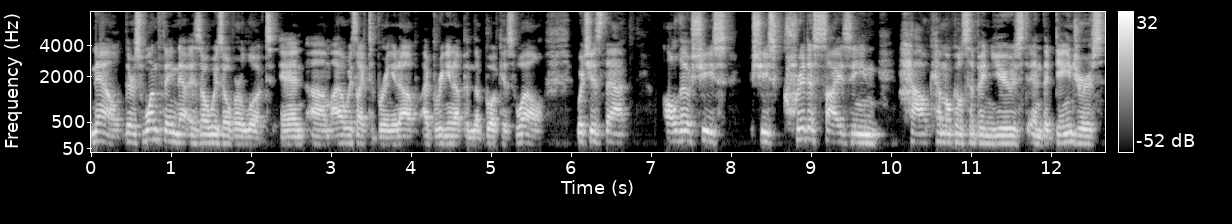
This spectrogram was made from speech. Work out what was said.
Now, there's one thing that is always overlooked, and um, I always like to bring it up. I bring it up in the book as well, which is that although she's she's criticizing how chemicals have been used and the dangers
